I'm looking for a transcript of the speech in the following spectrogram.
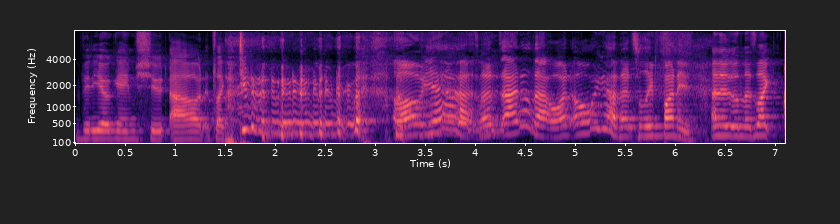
video game shootout. It's like. oh yeah, that's, I know that one. Oh my god, that's really funny. And there's one that's like.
